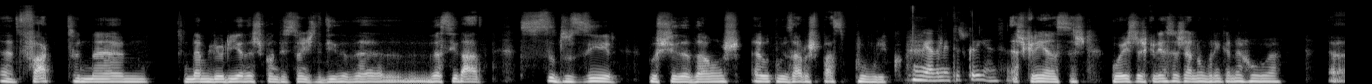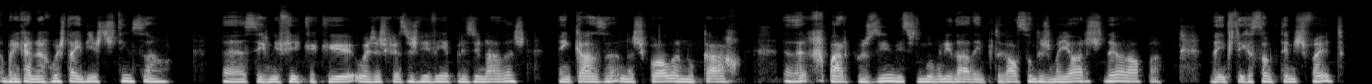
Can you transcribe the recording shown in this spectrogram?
uh, de facto, na, na melhoria das condições de vida da, da cidade. Seduzir os cidadãos a utilizar o espaço público. Nomeadamente as crianças. As crianças. Hoje as crianças já não brincam na rua. Uh, brincar na rua está em dias de extinção. Uh, significa que hoje as crianças vivem aprisionadas em casa, na escola, no carro. Repare que os índices de mobilidade em Portugal são dos maiores da Europa. Da investigação que temos feito,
